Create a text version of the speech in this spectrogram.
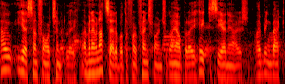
How, oh, yes, unfortunately. I mean, I'm not sad about the French furniture going out, but I hate to see any Irish. I bring back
